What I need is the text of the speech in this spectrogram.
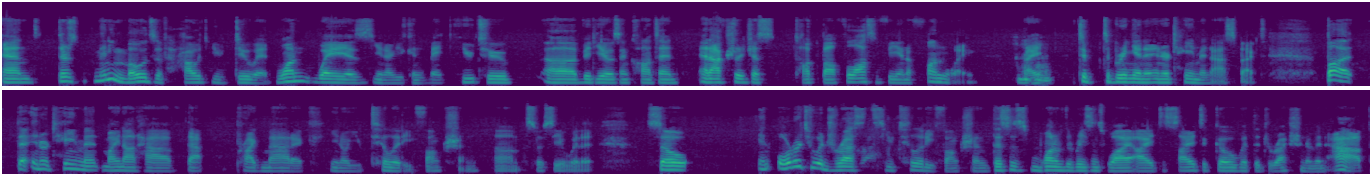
And there's many modes of how you do it. One way is you know you can make YouTube uh, videos and content and actually just talk about philosophy in a fun way, right? Mm-hmm. To to bring in an entertainment aspect, but the entertainment might not have that pragmatic, you know, utility function um, associated with it. So, in order to address this utility function, this is one of the reasons why I decided to go with the direction of an app,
